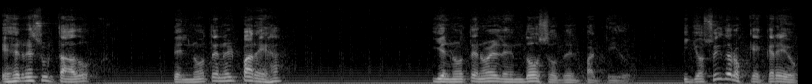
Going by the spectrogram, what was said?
es el resultado del no tener pareja y el no tener el endoso del partido. Y yo soy de los que creo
